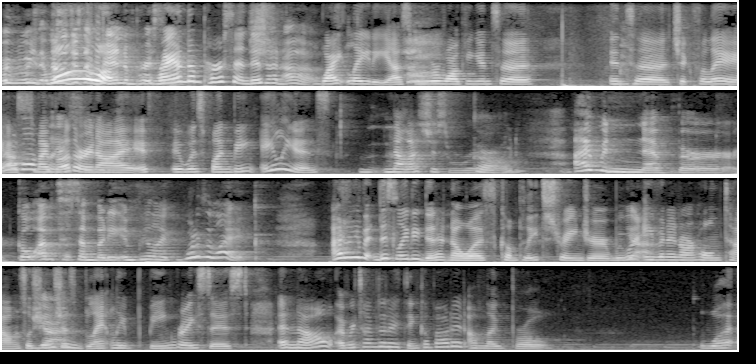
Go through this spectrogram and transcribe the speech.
or was, was no! it just a random person? Random person. This Shut up. white lady, as we were walking into into Chick fil A, asked all my brother and. I if it was fun being aliens. No, that's just rude. Girl. I would never go up to somebody and be like, "What is it like?" I don't even. This lady didn't know us. Complete stranger. We weren't Yeah. even in our hometown, so she was just blatantly being racist. And now, every time that I think about it, I'm like, bro, what?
